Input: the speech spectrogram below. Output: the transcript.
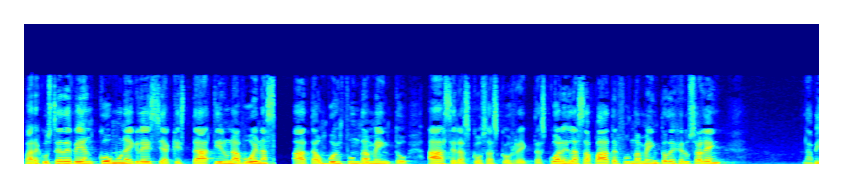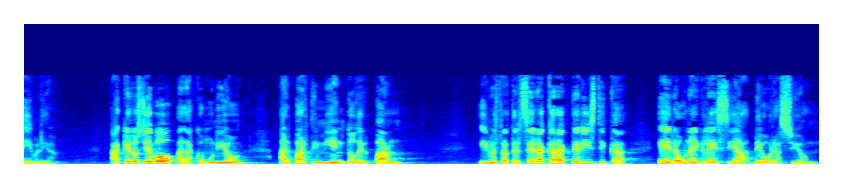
Para que ustedes vean cómo una iglesia que está, tiene una buena zapata, un buen fundamento, hace las cosas correctas. ¿Cuál es la zapata, el fundamento de Jerusalén? La Biblia. ¿A qué los llevó? A la comunión al partimiento del pan. Y nuestra tercera característica era una iglesia de oración.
